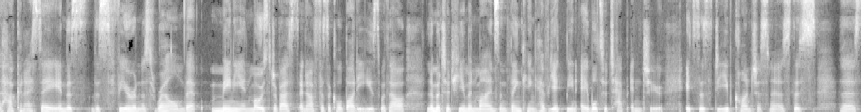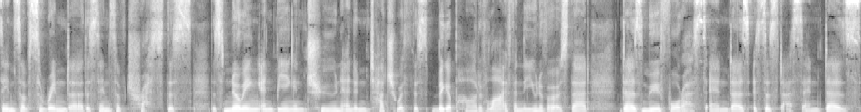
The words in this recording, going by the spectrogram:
how can i say in this this sphere in this realm that many and most of us in our physical bodies with our limited human minds and thinking have yet been able to tap into. It's this deep consciousness this uh, sense of surrender the sense of trust this this knowing and being in tune and in touch with this bigger part of life and the universe that does move for us and does assist us and does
